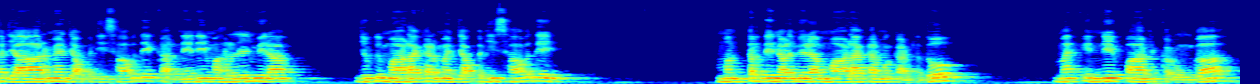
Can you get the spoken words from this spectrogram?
ਹਜ਼ਾਰ ਮੈਂ ਜਪਜੀ ਸਾਹਿਬ ਦੇ ਕਰਨੇ ਨੇ ਮਹਾਰਾਜ ਜੀ ਮੇਰਾ, ਜੋ ਕੋਈ ਮਾੜਾ ਕਰਮ ਹੈ ਜਪਜੀ ਸਾਹਿਬ ਦੇ ਮੰਤਰ ਦੇ ਨਾਲ ਮੇਰਾ ਮਾੜਾ ਕਰਮ ਕੱਟ ਦੋ। ਮੈਂ ਇੰਨੇ ਪਾਠ ਕਰੂੰਗਾ।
